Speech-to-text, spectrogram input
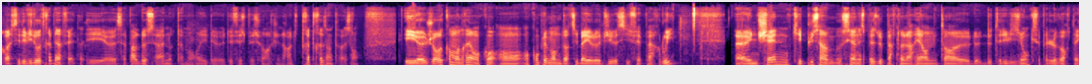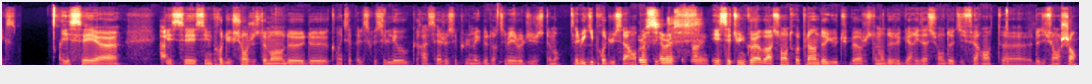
bref, c'est des vidéos très bien faites et euh, ça parle de ça notamment et de- d'effets spéciaux en règle générale. Très très intéressant. Et euh, je recommanderais en, co- en, en complément de Dirty Biology aussi fait par Louis. euh, une chaîne qui est plus un- aussi un espèce de partenariat en même temps euh, de, de télévision qui s'appelle Le Vortex. Et c'est euh, Ah. et c'est c'est une production justement de, de comment il s'appelle? Est-ce que c'est Léo Grasset? Je sais plus le mec de Dirty Biology justement. C'est lui qui produit ça en Oui, partie. c'est oui, c'est ça. oui. Et c'est une collaboration entre plein de youtubeurs, justement, de vulgarisation de, différentes, euh, de différents champs.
